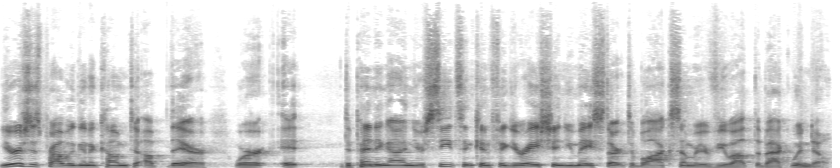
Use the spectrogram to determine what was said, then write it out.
yours is probably gonna come to up there where it, depending on your seats and configuration, you may start to block some of your view out the back window.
